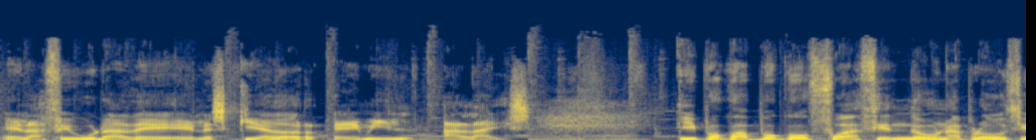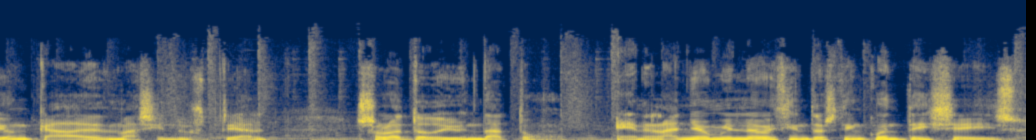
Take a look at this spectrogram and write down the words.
en la figura del esquiador Emile Alais. Y poco a poco fue haciendo una producción cada vez más industrial. Solo te doy un dato. En el año 1956,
